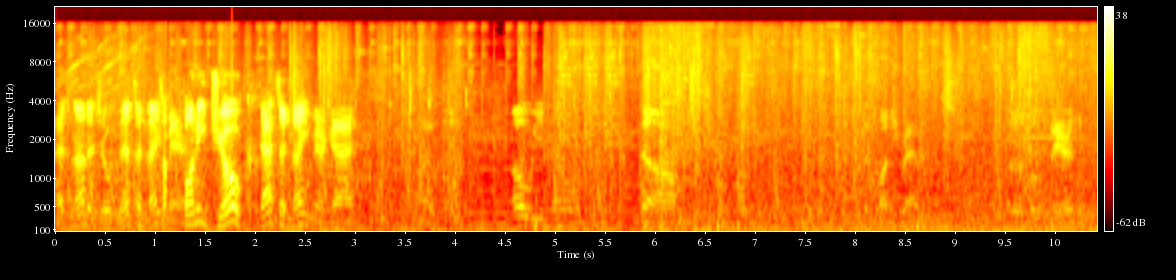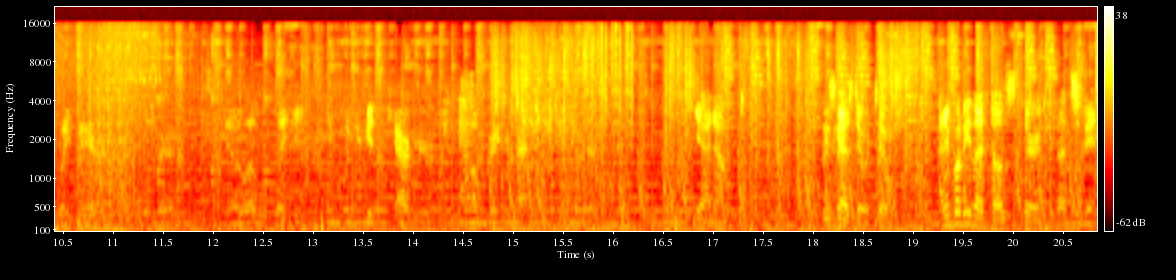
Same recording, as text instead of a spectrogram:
That's not a joke. That's a nightmare. a funny joke. That's a nightmare, guy. Oh, you know bear, the white bear, the little bear. You know, level they can when you get the character, you can upgrade your magic. Yeah, I know. These guys do it too. Anybody that does their that spin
